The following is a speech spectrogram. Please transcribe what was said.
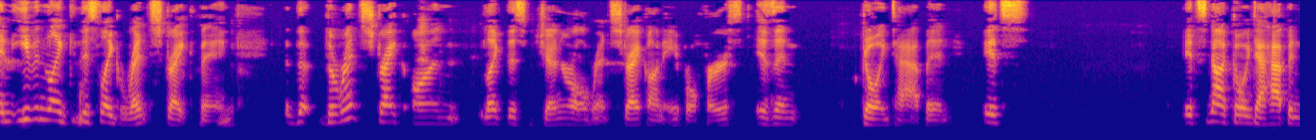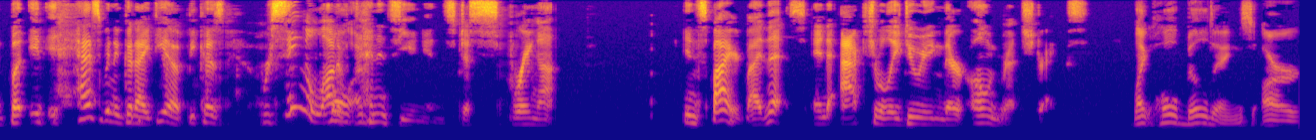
and even like this like rent strike thing, the the rent strike on like this general rent strike on April first isn't going to happen. It's it's not going to happen, but it, it has been a good idea because we're seeing a lot Well, of I'm- tenants unions just spring up, inspired by this, and actually doing their own rent strikes. Like whole buildings are.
